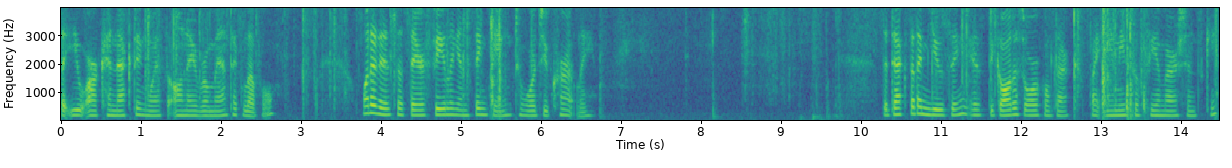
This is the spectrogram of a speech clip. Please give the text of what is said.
that you are connecting with on a romantic level. What it is that they're feeling and thinking towards you currently. The deck that I'm using is the Goddess Oracle deck by Amy Sophia Marashinsky.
